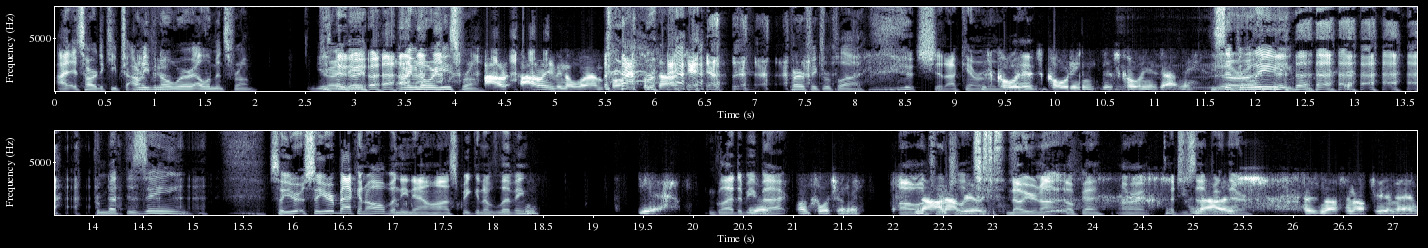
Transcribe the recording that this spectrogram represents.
I, it's hard to keep. track. I don't even know where Element's from. You know what I mean? I don't even know where he's from. I don't, I don't even know where I'm from sometimes. Perfect reply. Shit, I can't remember. code, that. this coding, this coding has got me. He's Yeah, sipping right. lean, promethazine. so you're so you're back in Albany now, huh? Speaking of living, Yeah. I'm glad to be Yep, back. Unfortunately. Oh, No, not really. No, you're not. Okay, all right. Touchy Nah, subject there's, there. there's nothing up here, man.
